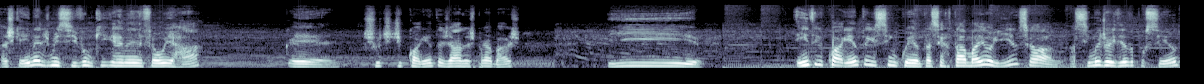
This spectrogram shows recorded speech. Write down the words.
Acho que é inadmissível um kicker na NFL errar. É, chute de 40 jardas para baixo. E entre 40 e 50 acertar a maioria, sei lá, acima de 80%.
